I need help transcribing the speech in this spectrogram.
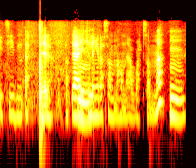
i tiden etter at jeg ikke Mm. lenger er sammen med han jeg har vært sammen med. Mm,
